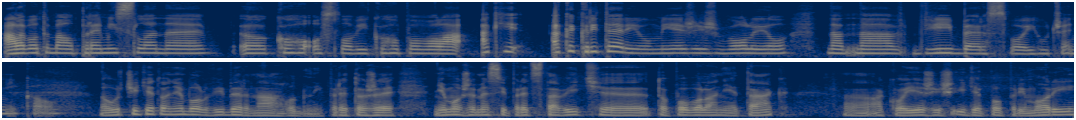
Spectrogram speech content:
alebo to mal premyslené, e, koho osloví, koho povolá. Aký, aké kritérium Ježiš volil na, na výber svojich učeníkov? No určite to nebol výber náhodný, pretože nemôžeme si predstaviť to povolanie tak, ako Ježiš ide popri mori,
